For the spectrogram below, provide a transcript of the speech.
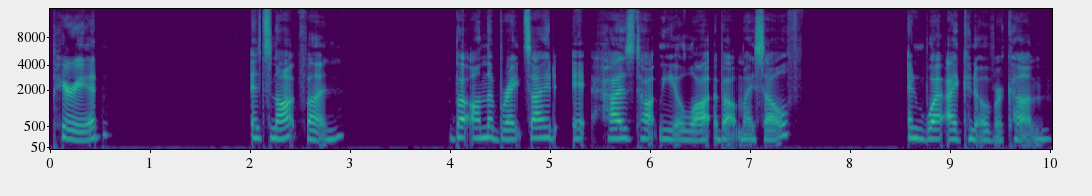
period. It's not fun. But on the bright side, it has taught me a lot about myself and what I can overcome.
